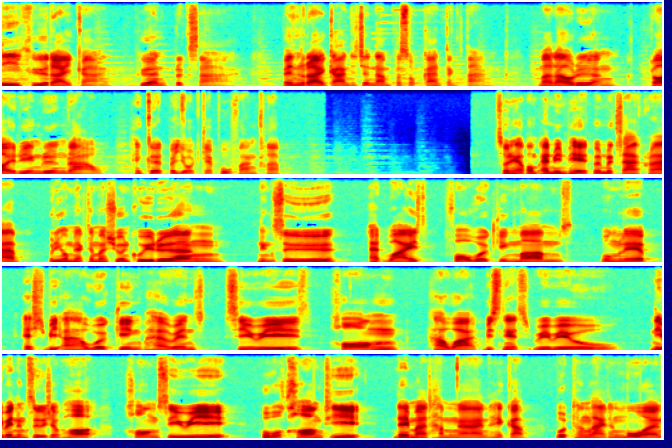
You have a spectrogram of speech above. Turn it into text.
นี่คือรายการเพื่อนปรึกษา เป็นรายการที่จะนำประสบการณ์ต่างๆ มาเล่าเรื่องร้อยเรียงเรื่องราว ให้เกิดประโยชน์แก่ผู้ฟังครับ สวัสดีครับผมแอดมินเพจเพื่อนปรึกษาครับ วันนี้ผมอยากจะมาชวนคุยเรื่อง หนังสือ Advice for Working Moms วงเล็บ HBR Working Parents Series ของ Harvard Business Review นี่เป็นหนังสือเฉพาะของซีรีส์ ผู้ปกครองที่ได้มาทำงานให้กับบุตรทั้งหลายทั้งมวล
